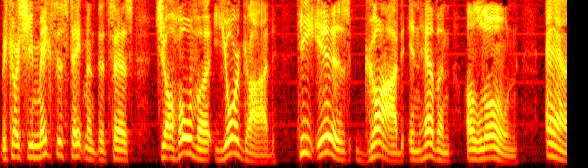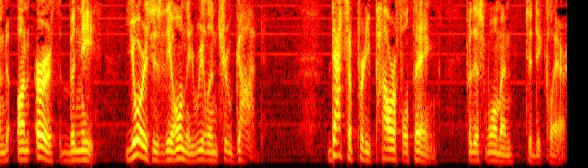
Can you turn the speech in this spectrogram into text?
Because she makes a statement that says, Jehovah, your God, he is God in heaven alone and on earth beneath. Yours is the only real and true God. That's a pretty powerful thing for this woman to declare.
